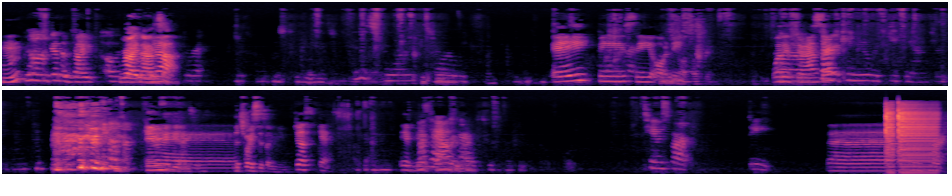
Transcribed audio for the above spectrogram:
We have to get the right. Oh, Right answer. Yeah. It's four, four weeks. A, B, C, or D. What is your Um, answer? Sorry, can you repeat the answer again? Can you repeat the answer? The choices I mean. Just guess. If you Okay, can okay. remember. Team Spark. D. Uh, correct.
